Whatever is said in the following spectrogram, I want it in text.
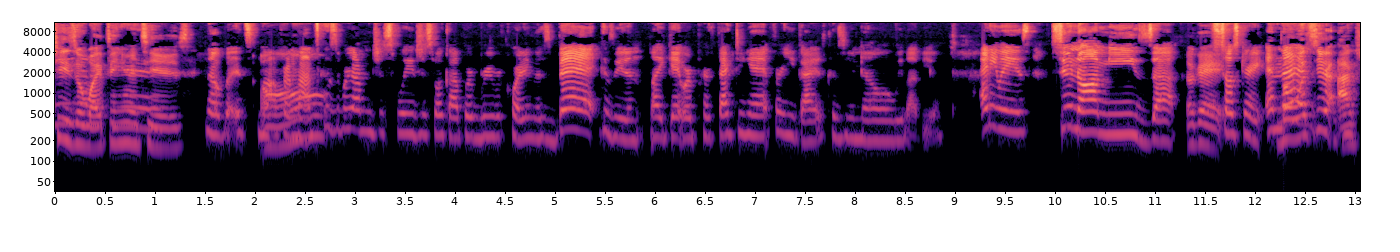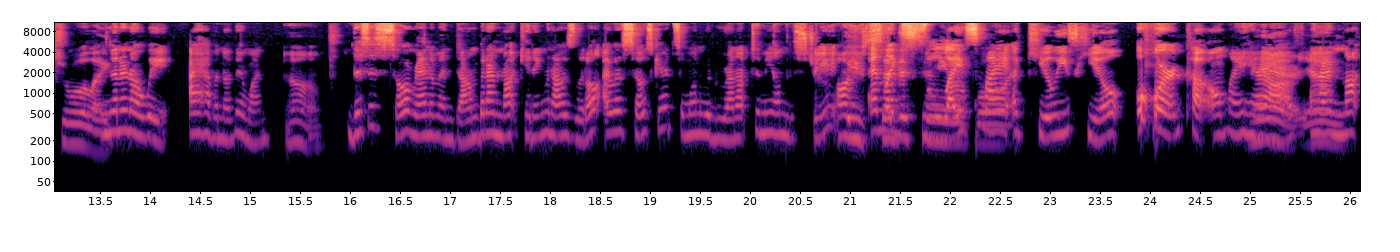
She's literally had a wiping her tears. No, but it's not from that. Because we're I'm just we just woke up. We're re-recording this bit because we didn't like it. We're perfecting it for you guys because you know we love you. Anyways, tsunamis. Okay. So scary. And but then what's your actual like? No, no, no. Wait. I have another one. Oh. This is so random and dumb, but I'm not kidding. When I was little, I was so scared someone would run up to me on the street Oh, you've and said like this to me slice my. Achilles heel or cut all my hair, Hair, off. And yeah. I'm not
